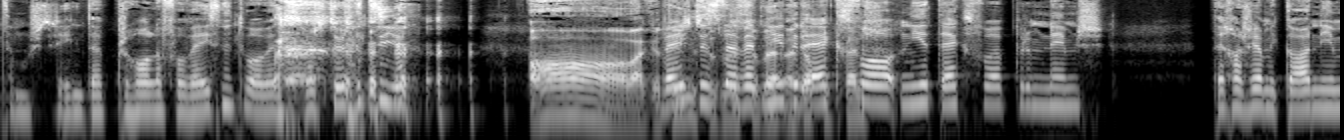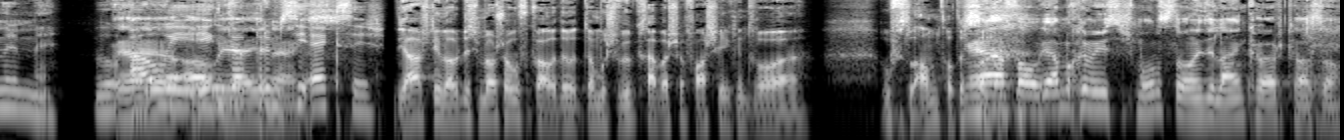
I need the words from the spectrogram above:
Dann musst du dir irgendjemanden holen von weiss nicht wo, wenn du das durchziehen Ah, wegen Weißt du, Dings, dass du, wenn du nie, den Ex von, nie den Ex von jemandem nimmst, dann kannst du ja mit gar niemandem mehr. Wo Ja, alle, ja, irgendjemandem sein Ex. Ist. Ja, stimmt, aber das ist mir auch schon aufgefallen. Da, da musst du wirklich eben schon fast irgendwo äh, aufs Land oder so. Ja, voll. Ich hab mir ein bisschen schmunzeln, als ich die Line gehört habe. So.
